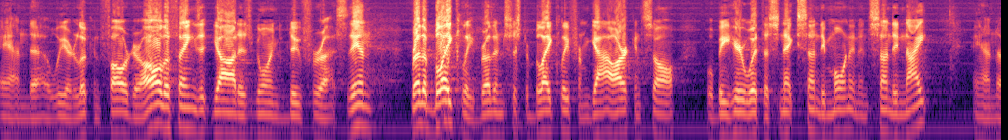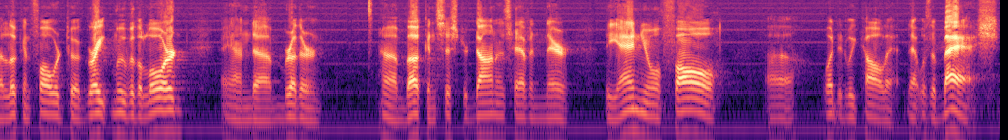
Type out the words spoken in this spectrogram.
And uh, we are looking forward to all the things that God is going to do for us. Then, Brother Blakely, Brother and Sister Blakely from Guy, Arkansas, will be here with us next Sunday morning and Sunday night. And uh, looking forward to a great move of the Lord. And uh, Brother uh, Buck and Sister Donna's having their the annual fall. Uh, what did we call that? That was a bash,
